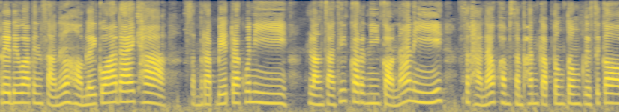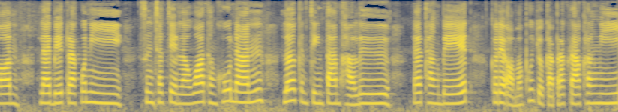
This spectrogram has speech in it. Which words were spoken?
เรียกได้ว่าเป็นสาวเนื้อหอมเลยก็ว่าได้ค่ะสำหรับเบสรักวณี หลังจากที่กรณีก่อนหน้านี้ สถานะความสัมพันธ์กับตรงตรงกฤษกร และเบสรักวณี ซึ่งชัดเจนแล้วว่าทั้งคู่นั้น เลิกกันจริงตามข่าวลือ และทางเบสก็ได้ออกมาพูดเกี่ยวกับรักร้าวครั้งนี้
